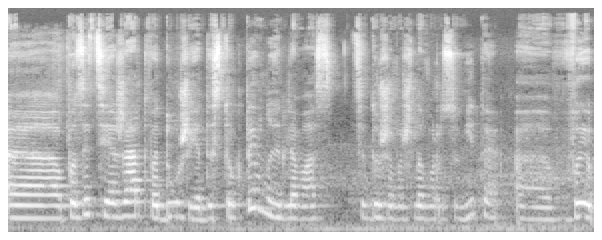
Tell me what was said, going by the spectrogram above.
Е, позиція жертви дуже є деструктивною для вас. Це дуже важливо розуміти. Е, ви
